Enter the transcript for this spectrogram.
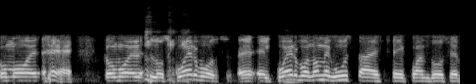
Como como el- los cuervos. Eh, El cuervo no me gusta. Este, cuando se,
